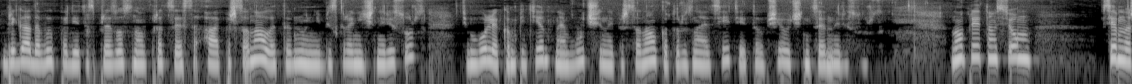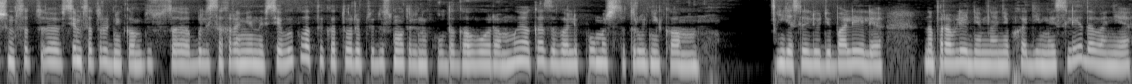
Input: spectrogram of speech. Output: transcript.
бригада выпадет из производственного процесса. А персонал — это ну, не безграничный ресурс, тем более компетентный, обученный персонал, который знает сети, это вообще очень ценный ресурс. Но при этом всем Всем нашим всем сотрудникам были сохранены все выплаты, которые предусмотрены договором. Мы оказывали помощь сотрудникам если люди болели направлением на необходимые исследования.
